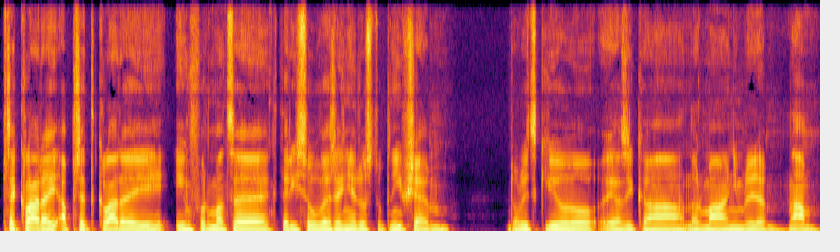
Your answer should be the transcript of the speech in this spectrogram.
překládají a předkládají informace, které jsou veřejně dostupné všem, do lidského jazyka normálním lidem, nám.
